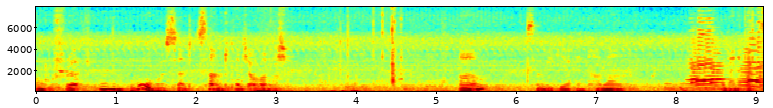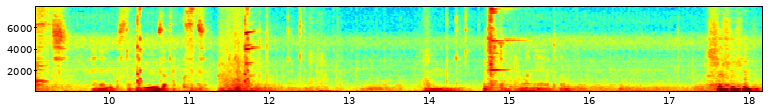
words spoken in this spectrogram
und craften. Oh, ist ja interessant. Kann ich auch noch nicht. Ähm, was haben wir hier? Ein Hammer und eine Axt. Eine luxuriöse Axt. Hm, da kommen wir näher dran.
